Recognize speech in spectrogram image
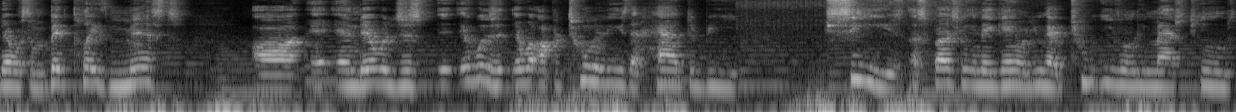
there were some big plays missed, uh, and, and, there were just it, it, was there were opportunities that had to be seized, especially in a game where you had two evenly matched teams,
